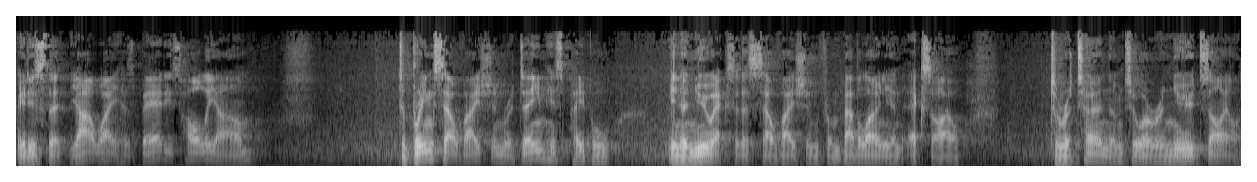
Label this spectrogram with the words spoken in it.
It is that Yahweh has bared his holy arm to bring salvation, redeem his people in a new Exodus salvation from Babylonian exile to return them to a renewed Zion.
